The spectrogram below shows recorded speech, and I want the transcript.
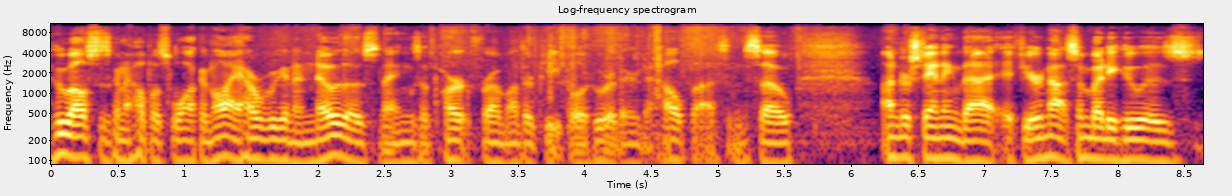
who else is going to help us walk in the light? How are we going to know those things apart from other people who are there to help us? And so understanding that if you're not somebody who is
